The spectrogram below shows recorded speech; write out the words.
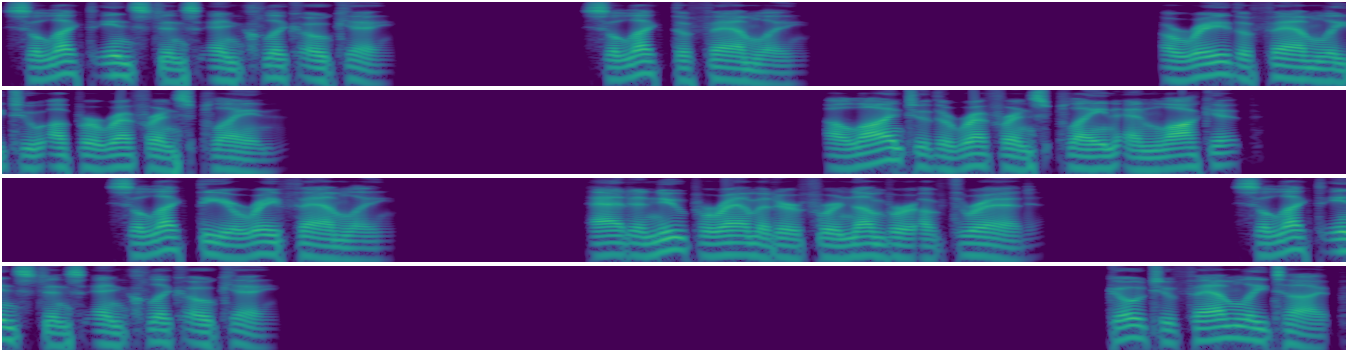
Select instance and click OK. Select the family. Array the family to upper reference plane. Align to the reference plane and lock it. Select the array family. Add a new parameter for number of thread. Select instance and click OK. Go to family type.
